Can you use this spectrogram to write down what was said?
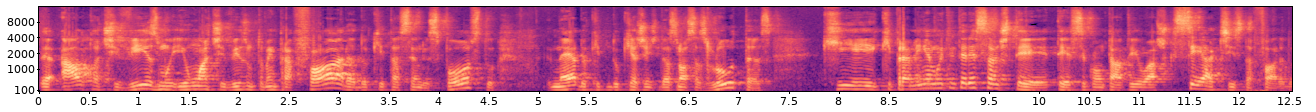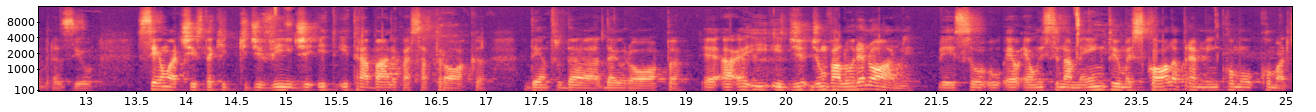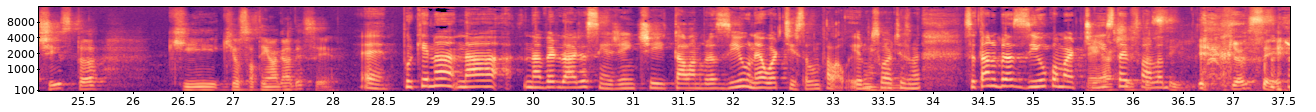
é, autoativismo e um ativismo também para fora do que está sendo exposto, né, do que, do que a gente, das nossas lutas, que, que para mim é muito interessante ter, ter esse contato. E eu acho que ser artista fora do Brasil ser um artista que, que divide e, e trabalha com essa troca dentro da, da Europa é, e, e de, de, um valor enorme. Isso é, é um ensinamento e uma escola para mim como, como artista que, que eu só tenho a agradecer. É, porque na, na, na verdade, assim, a gente tá lá no Brasil, né? O artista, vamos falar, eu não sou uhum. artista, mas você tá no Brasil como artista, é, artista e fala. Sim, que eu sei.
